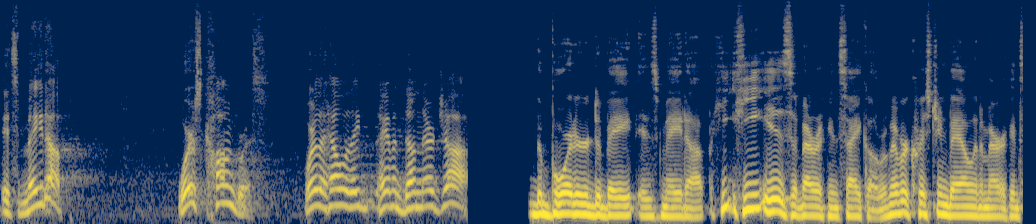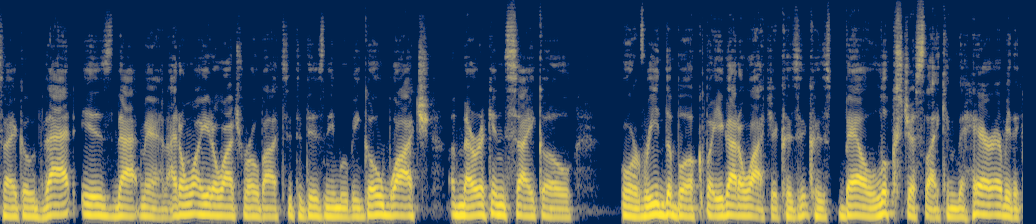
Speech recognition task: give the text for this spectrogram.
It's made up. Where's Congress? Where the hell are they? They haven't done their job. The border debate is made up. He, he is American Psycho. Remember Christian Bale in American Psycho? That is that man. I don't want you to watch Robots. It's a Disney movie. Go watch American Psycho or read the book, but you got to watch it because because Bale looks just like him, the hair, everything.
